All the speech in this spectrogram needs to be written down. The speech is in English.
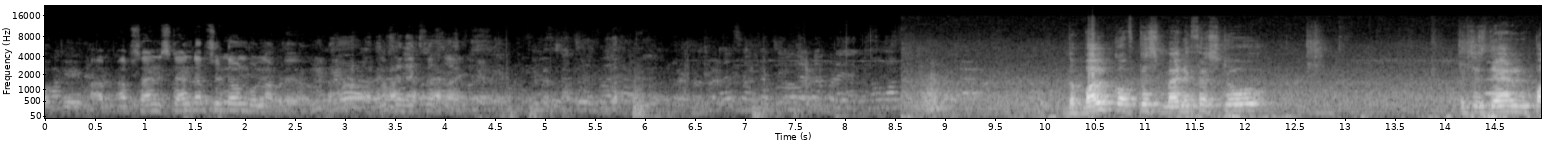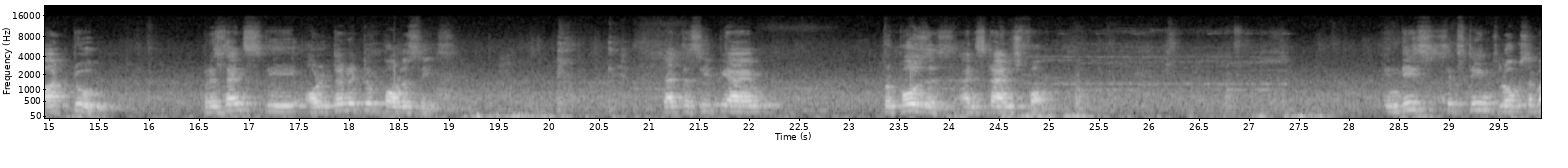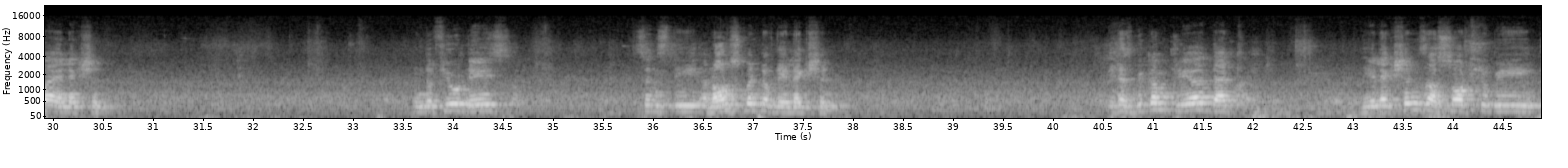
Okay अब अब stand stand up sit down बोलना पड़ेगा the bulk of this manifesto, which is there in part two, presents the alternative policies that the CPIM proposes and stands for. In this 16th Lok Sabha election, in the few days since the announcement of the election, it has become clear that the elections are sought to be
